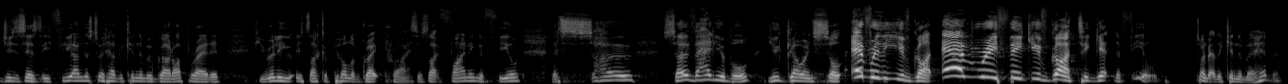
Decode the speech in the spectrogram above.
Jesus says, if you understood how the kingdom of God operated, if you really, it's like a pearl of great price. It's like finding a field that's so, so valuable, you go and sell everything you've got, everything you've got to get the field. talking about the kingdom of heaven.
